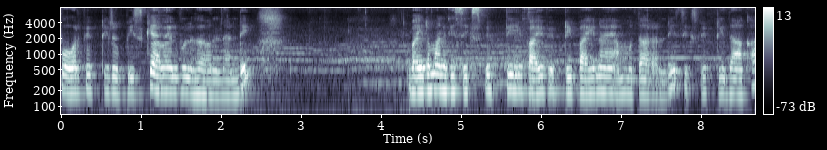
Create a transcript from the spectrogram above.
ఫోర్ ఫిఫ్టీ రూపీస్కి అవైలబుల్గా ఉందండి. బయట మనకి సిక్స్ ఫిఫ్టీ ఫైవ్ ఫిఫ్టీ పైన అమ్ముతారండి. సిక్స్ ఫిఫ్టీ దాకా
